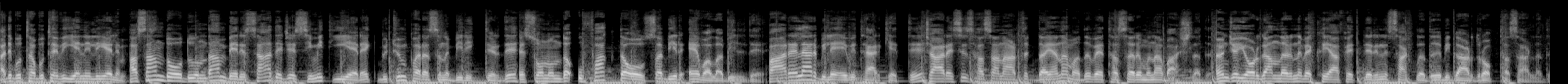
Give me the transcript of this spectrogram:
Hadi bu tabut evi yenileyelim. Hasan doğduğundan beri sadece simit yiyerek bütün parasını biriktirdi ve sonunda ufak da olsa bir ev alabildi. Fareler bile evi terk etti. Çaresiz Hasan artık dayanamadı ve tasarımına başladı. Önce yorganlarını ve kıyafetlerini sakladığı bir gardırop tasarladı.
